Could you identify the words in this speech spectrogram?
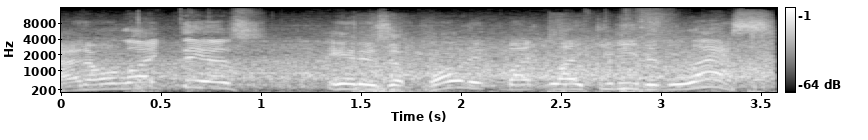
I don't like this. And his opponent might like it even less.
